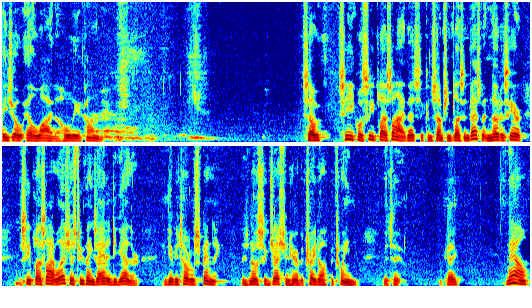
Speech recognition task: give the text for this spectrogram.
H O L Y, the holy economy. So C equals C plus I. That's the consumption plus investment. And notice here, C plus I, well, that's just two things added together to give you total spending. There's no suggestion here of a trade off between the two. Okay? Now,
